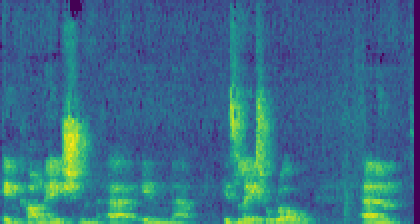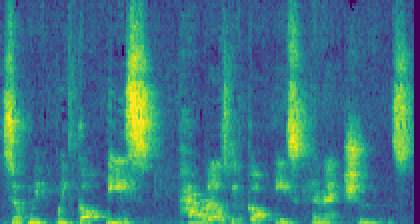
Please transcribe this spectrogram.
incarnation uh, in uh, his later role. Um, so we've, we've got these parallels, we've got these connections.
